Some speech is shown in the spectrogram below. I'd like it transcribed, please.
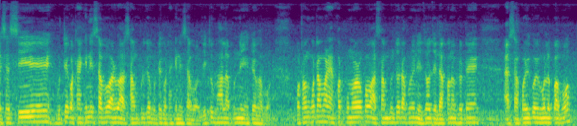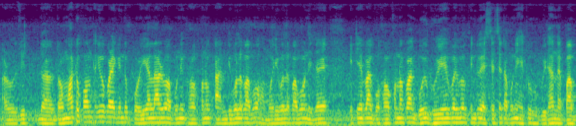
এছ এছ চি গোটেই কথাখিনি চাব আৰু আছাম পুলিচৰ গোটেই কথাখিনি চাব। যিটো ভালো আপুনি, সেইটোৱে ভাবক প্ৰথম কথা আমাৰ শেষত পুনৰ কওঁ আছাম পুলিচত আপুনি নিজৰ জিলাখনৰ ভিতৰতে চাকৰি কৰিবলৈ পাব। আৰু যি দৰমহাটো কম থাকিব পাৰে, কিন্তু পৰিয়াল আৰু আপুনি ঘৰখনক টাইম দিবলৈ পাব, সময় দিবলৈ পাব, নিজে কেতিয়াবা ঘৰখনৰ পৰা গৈ ঘূৰি আহিব পাৰিব, কিন্তু এছ এছ চিত আপুনি সেইটো সুবিধা নাপাব।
